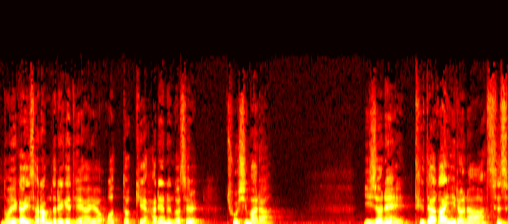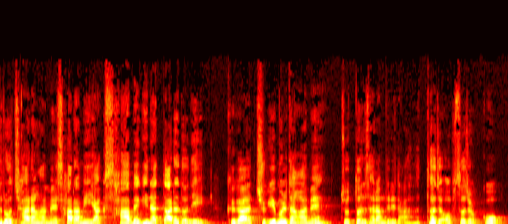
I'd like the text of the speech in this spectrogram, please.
너희가 이 사람들에게 대하여 어떻게 하려는 것을 조심하라. 이전에 드다가 일어나 스스로 자랑함에 사람이 약 400이나 따르더니 그가 죽임을 당함에 쫓던 사람들이 다 흩어져 없어졌고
